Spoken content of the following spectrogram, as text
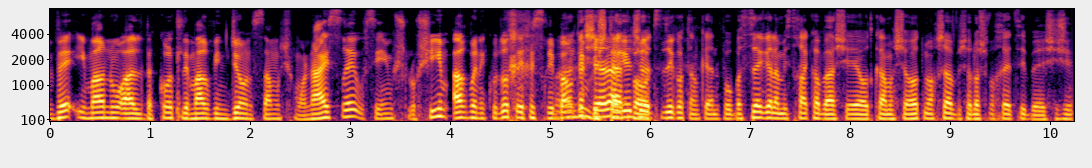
והימרנו על דקות למרווין ג'ונס, שמו 18, הוא סיים עם 30, 4 נקודות, 0 ריבאונדים קשה בשתי להגיד שהוא. יצדיק אותם, כן, והוא בסגל המשחק הבא שיהיה עוד כמה שעות מעכשיו, בשלוש וחצי בשישי.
